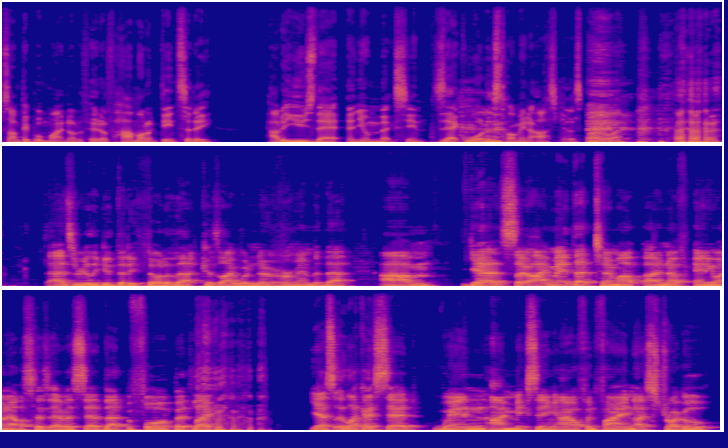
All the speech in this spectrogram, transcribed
some people might not have heard of: harmonic density. How to use that in your mixing? Zach Waters told me to ask you this, by the way. That's really good that he thought of that because I wouldn't have remembered that. Um, yeah, so I made that term up. I don't know if anyone else has ever said that before, but like, yeah, so like I said, when I'm mixing, I often find I struggle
